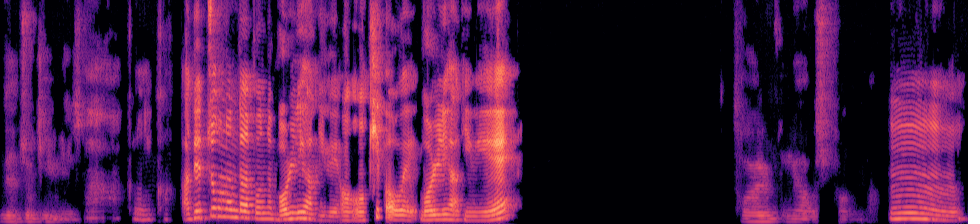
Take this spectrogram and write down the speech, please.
내쫓기 위해서. 아, 그러니까. 아, 내쫓는다고는 멀리 하기 위해. 어, 어, keep away. 멀리 하기 위해. 덜 공유하고 싶어 합니다. 음,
